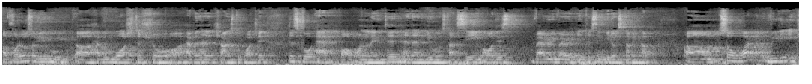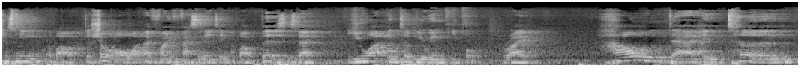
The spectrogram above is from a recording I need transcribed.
uh, for those of you who uh, haven't watched the show or haven't had a chance to watch it, just go add Bob on LinkedIn and then you will start seeing all these very, very interesting videos coming up. Um, so what really interests me about the show, or what I find fascinating about this, is that you are interviewing people, right? How would that in turn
